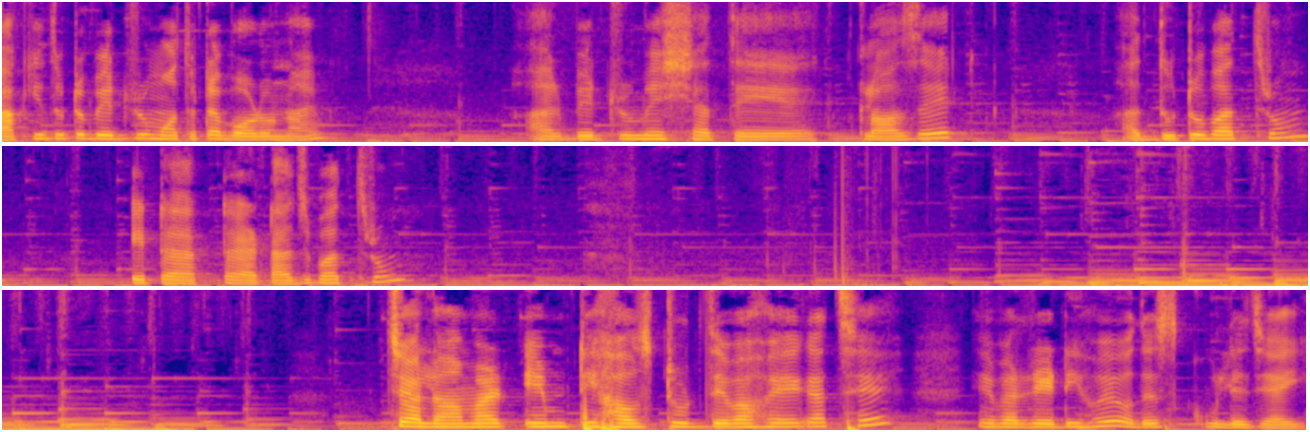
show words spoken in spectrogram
বাকি দুটো বেডরুম অতটা বড় নয়। আর বেডরুমের সাথে ক্লজেট আর দুটো বাথরুম এটা একটা অ্যাটাচ বাথরুম। চলো আমার এমটি হাউস ট্যুর দেওয়া হয়ে গেছে। এবার রেডি হয়ে ওদের স্কুলে যাই।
